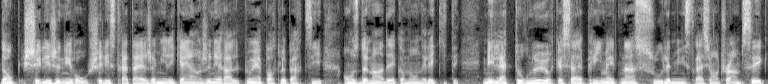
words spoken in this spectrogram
Donc, chez les généraux, chez les stratèges américains en général, peu importe le parti, on se demandait comment on allait quitter. Mais la tournure que ça a pris maintenant sous l'administration Trump, c'est que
